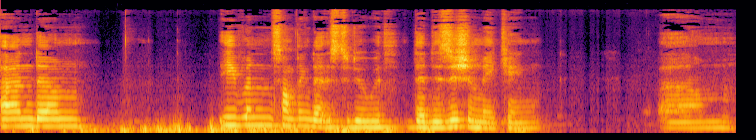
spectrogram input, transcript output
and um, even something that is to do with their decision making um,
